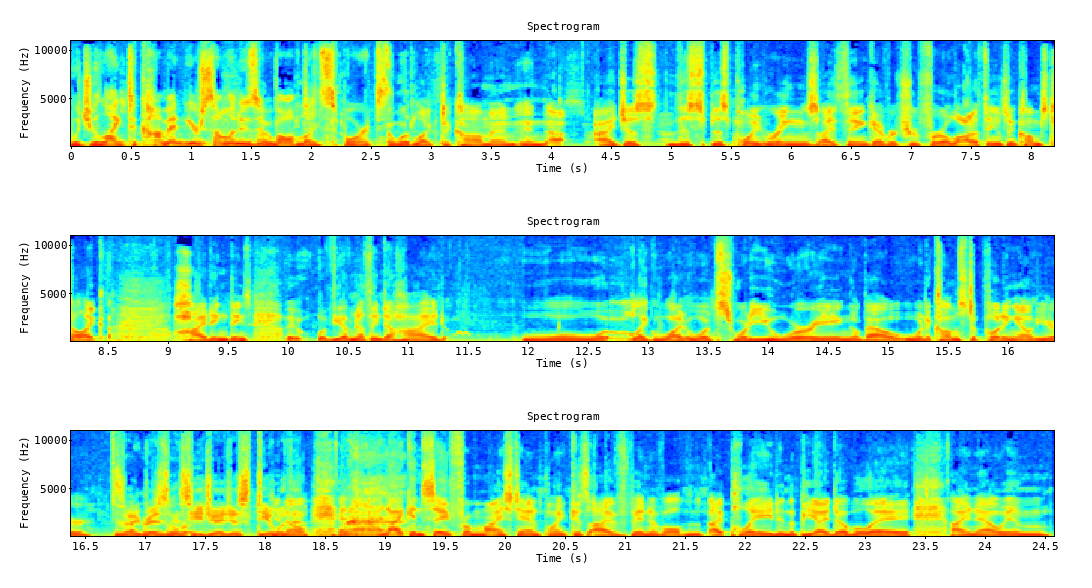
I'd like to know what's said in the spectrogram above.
Would you like to comment? You're someone who's I would involved in sports. I would like to comment, and I- I just this this point rings. I think ever true for a lot of things when it comes to like hiding things. If you have nothing to hide, wh- like what what's what are you worrying about when it comes to putting out your It's your business, CJ. Just deal with know? it. And, and I can say from my standpoint because I've been involved in. I played in the PIAA. I now am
